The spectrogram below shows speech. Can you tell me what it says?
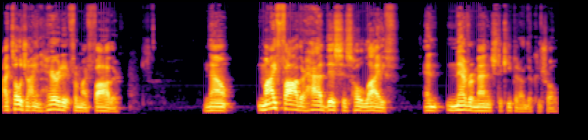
I told you I inherited it from my father. Now, my father had this his whole life and never managed to keep it under control.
